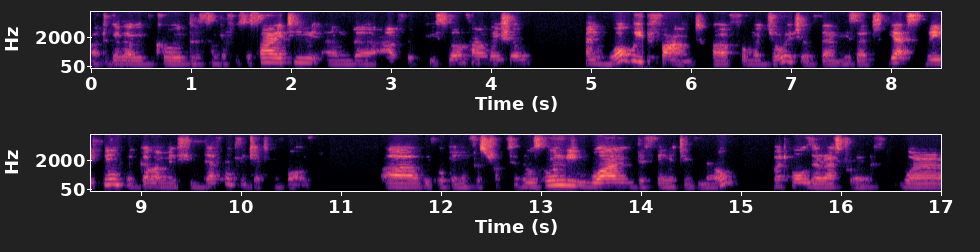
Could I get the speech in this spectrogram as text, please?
uh, together with Code Center for Society and uh, Alfred P. Sloan Foundation. And what we found uh, for majority of them is that, yes, they think the government should definitely get involved with open infrastructure. There was only one definitive no, but all the rest were, were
